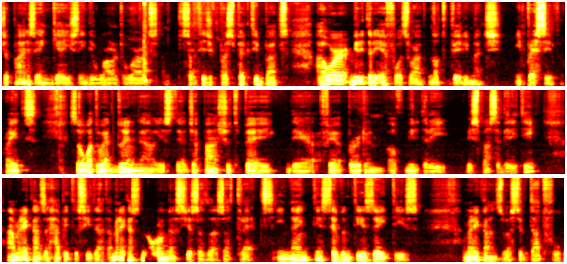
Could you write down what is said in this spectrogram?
Japan is engaged in the world world strategic perspective, but our military efforts were not very much impressive, right? So what we are doing now is that Japan should pay their fair burden of military responsibility. Americans are happy to see that. Americans no longer see us as, as a threat. In 1970s, 80s, Americans were still doubtful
